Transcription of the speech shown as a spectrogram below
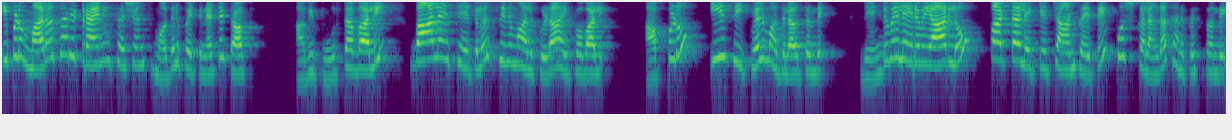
ఇప్పుడు మరోసారి ట్రైనింగ్ సెషన్స్ మొదలు పెట్టినట్టు టాక్. అవి పూర్తవ్వాలి. బాలయ్య చేతిలో సినిమాలు కూడా అయిపోవాలి. అప్పుడు ఈ సీక్వెల్ మొదలవుతుంది. రెండు వేల ఇరవై ఆరులో పట్టాలెక్కే ఛాన్స్ అయితే పుష్కలంగా కనిపిస్తుంది.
